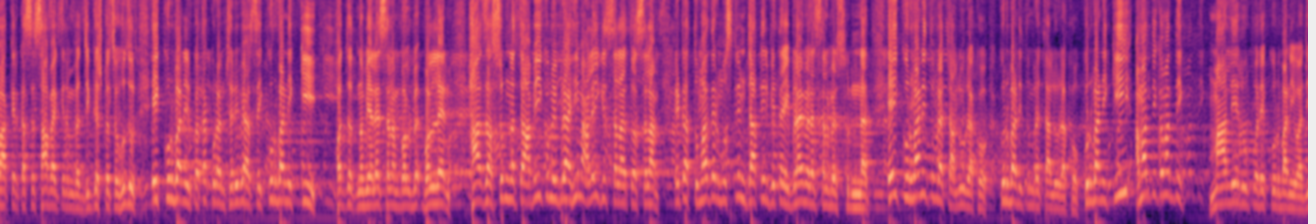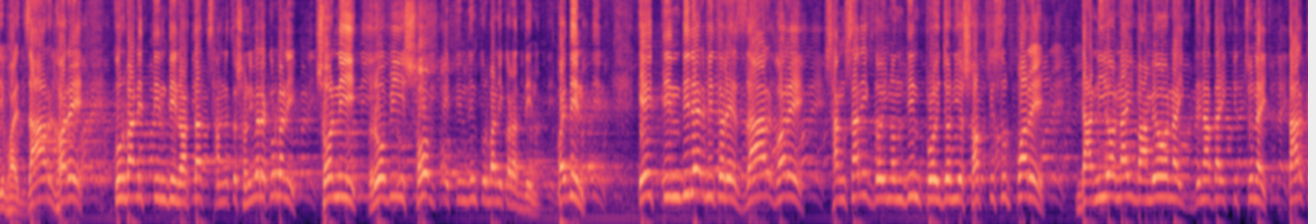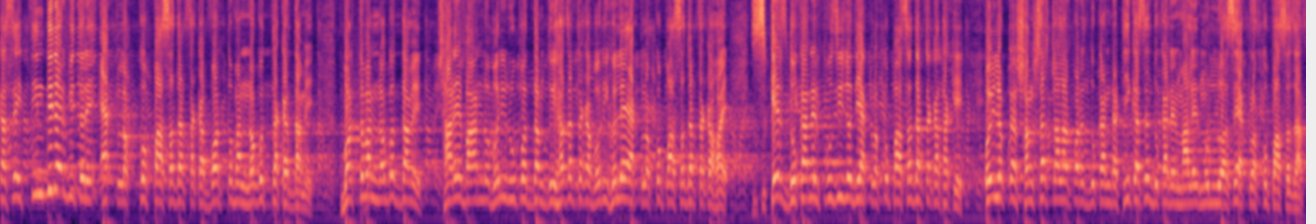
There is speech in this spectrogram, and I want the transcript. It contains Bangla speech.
পাকের কাছে সাহাবাই কিরাম জিজ্ঞেস করছে, হুজুর, এই কুরবানির কথা কোরআন শরীফে আছে, এই কুরবানি কি? হযরত নবী আলাইহিস সালাম বললেন হাজা সুন্নাত আবিকুম ইব্রাহিম আলাইহিস সালাতু ওয়াসসালাম এটা তোমাদের মুসলিম জাতির পিতা ইব্রাহিম আলাইহিস সালামের সুন্নাত। এই কুরবানি তোমরা চালু রাখো, কুরবানি তোমরা চালু রাখো। কুরবানি কি? আমার দিক আমার দিক। মালের উপরে কুরবানি ওয়াজিব হয়। যার ঘরে কুরবানির তিন দিন, অর্থাৎ সামনে তো শনিবারে কুরবানি, শনি, রবি, সোম, এই তিন দিন কুরবানি করার দিন। কয় দিন এই তিন দিনের ভিতরে যার ঘরে সাংসারিক দৈনন্দিন প্রয়োজনীয় সবকিছুর পরে ডানিও নাই, বামেও নাই দিনাদাই কিচ্ছু নাই। তার কাছে তিন দিনের ভিতরে এক লক্ষ পাঁচ হাজার টাকা বর্তমান নগদ টাকার দামে। বর্তমান নগদ দামে সাড়ে বাহান্ন ভরি রূপর দাম দুই হাজার টাকা ভরি হলে এক লক্ষ পাঁচ হাজার টাকা হয়। কের দোকানের পুঁজি যদি এক লক্ষ পাঁচ হাজার টাকা থাকে, ওই লোকটার সংসার চলার পরে দোকানটা ঠিক আছে, দোকানের মালের মূল্য আছে এক লক্ষ পাঁচ হাজার।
